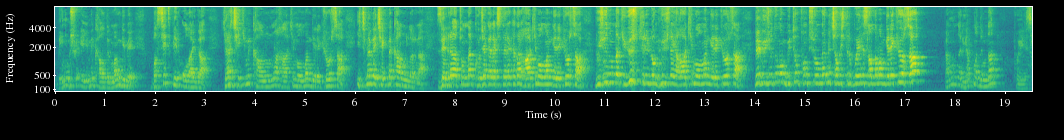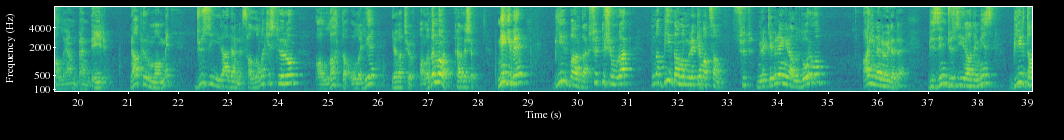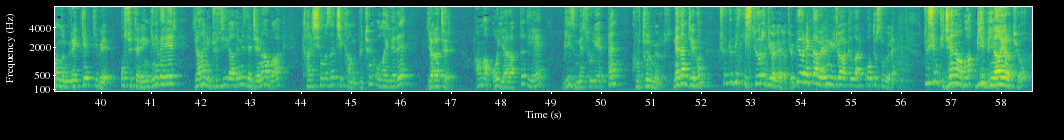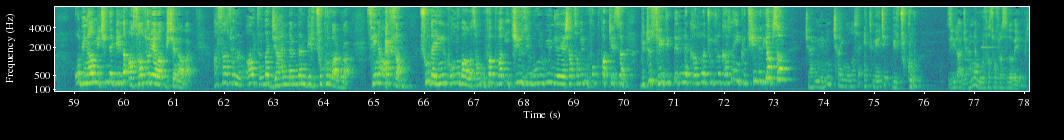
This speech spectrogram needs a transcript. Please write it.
Benim şu elimi kaldırmam gibi basit bir olayda yer çekimi kanununa hakim olmam gerekiyorsa, itme ve çekme kanunlarına, zerre atomdan koca galaksilere kadar hakim olmam gerekiyorsa, vücudumdaki 100 trilyon hücreye hakim olmam gerekiyorsa ve vücudumun bütün fonksiyonlarını çalıştırıp bu eli sallamam gerekiyorsa, ben bunları yapmadığımdan bu eli sallayan ben değilim. Ne yapıyorum Muhammed? Cüz-i irademle sallamak istiyorum. Allah da olayı yaratıyor. Anladın mı kardeşim? Ne gibi? Bir bardak süt düşün Burak. Buna bir damla mürekkep atsam süt mürekkebin rengini alır doğru mu? Aynen öyle de. Bizim cüz-i irademiz bir damla mürekkep gibi o süte rengini verir. Yani cüz-i irademizle Cenab-ı Hak karşımıza çıkan bütün olayları yaratır. Ama o yarattı diye biz mesuliyetten kurtulmuyoruz. Neden Ceyhun? Çünkü biz istiyoruz diye öyle yaratıyor. Bir örnek daha verelim yüce akıllar otursun böyle. Düşün ki Cenab-ı Hak bir bina yaratıyor. O binanın içinde bir de asansör yaratmış Cenab-ı Hak. Asansörün altında cehennemden bir çukur var Burak. Seni alsam, şurada elini kolunu bağlasam, ufak ufak 200 yıl boyunca yaşatsam, beni ufak ufak kessem, bütün sevdiklerine, kadına, çocuğuna karşı en kötü şeyleri yapsam, cehennemin çay molası etmeyecek bir çukur. Zira cehennem Urfa sofrası da değildir.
